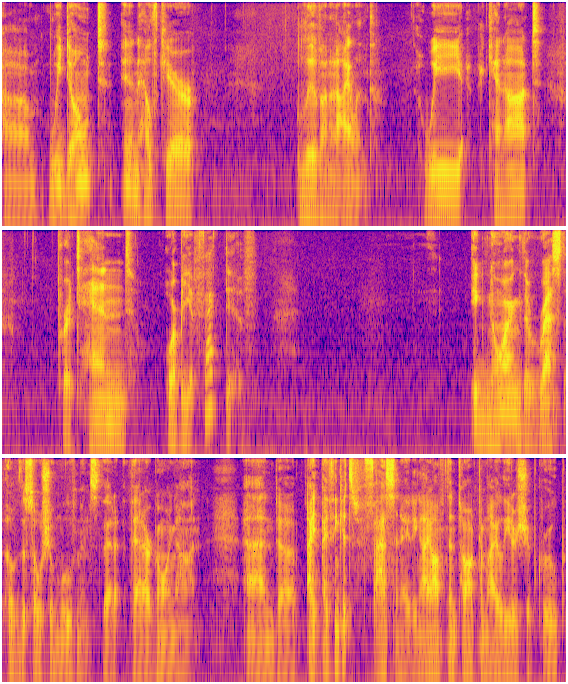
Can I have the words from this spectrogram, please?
Um, we don't in healthcare live on an island. We cannot pretend or be effective ignoring the rest of the social movements that that are going on. And uh, I, I think it's fascinating. I often talk to my leadership group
